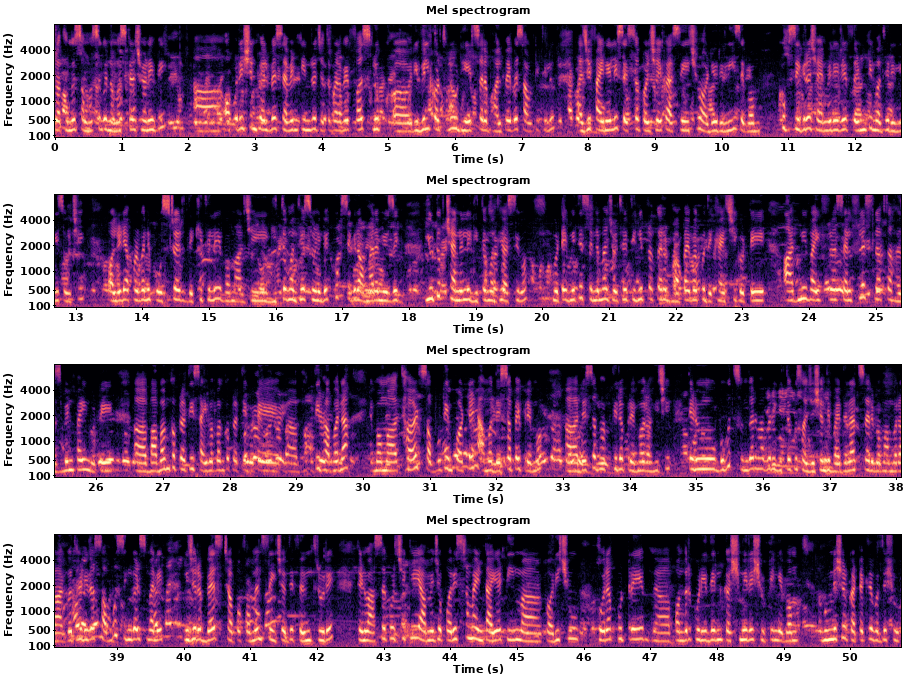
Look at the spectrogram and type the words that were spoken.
प्रथम समस्त को नमस्कार जनईबि अपरेसन ट्वेल्व सेवेन्टन रतब फर्स्ट लुक रिविल करूँ ढेर सारा भल पाइबा साउटी आज फाइनाली शेष पर्याय को आसी अडियो रिलीज और खूब शीघ्र जानुरी फिल्म टी रिलीज होलरेडी आपस्टर देखी थे आज गीत शुणे खूब शीघ्र अमारा म्यूजिक यूट्यूब चेल गीत आसो गोटे एमती सिनेमा जो थे तीन प्रकार भल पाइबा देखाई गोटे army wife selfless love the husband गोटे बाबा प्रति साई बाबा प्रति गोटे भक्ति भावना এবম থার্ড সাবট ইম্পর্টেন্ট আমে দেশপৈ প্রেম দেশভক্তিৰ প্ৰেম ৰহিছি তেঁউ বহুত সুন্দৰভাৱে গীতক সাজেছନ୍ତି বাইদনাথ সৰি বা আমাৰ আগাঠাৰিৰ সবো সিংগাৰছ মানে নিজৰ বেষ্ট পারফৰ্মেন্স দিছে তে ফিল্ম থ্ৰুৰে তেঁউ আশা কৰছি কি আমি যে পৰিশ্ৰম এনটায়াৰ টিম কৰিছো হোৰাপুটৰে 15-20 দিন কাশ্মীৰী শ্যুটিং এবম ভুমनेश्वर কটকৰৰ মাজত শুট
